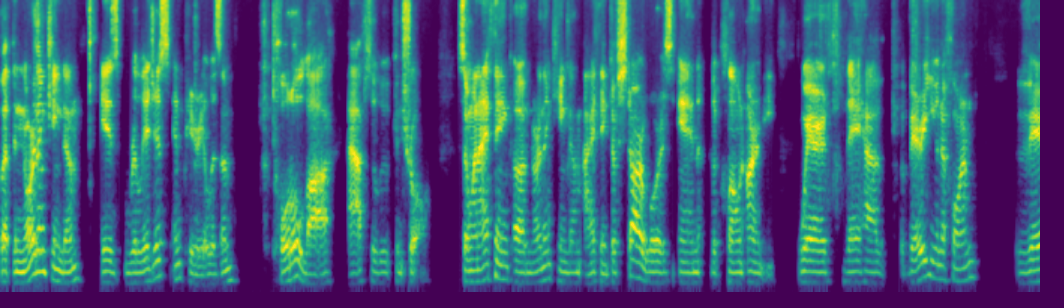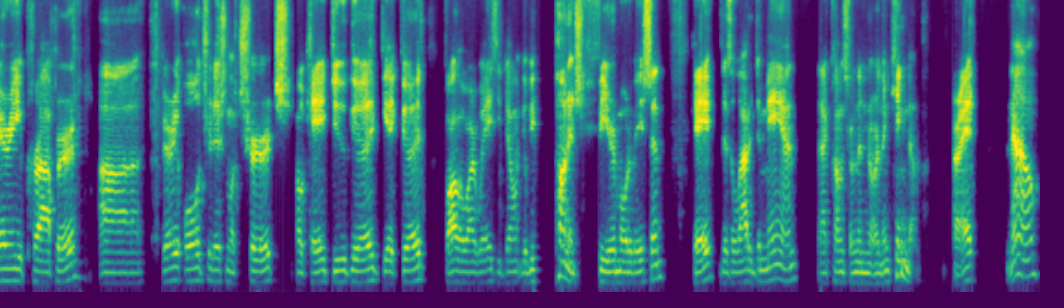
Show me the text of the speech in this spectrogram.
But the Northern Kingdom is religious imperialism, total law, absolute control. So when I think of Northern Kingdom, I think of Star Wars and the Clone Army, where they have a very uniform, very proper, uh, very old traditional church. Okay, do good, get good, follow our ways. You don't, you'll be punished. Fear, motivation. Okay, there's a lot of demand that comes from the Northern Kingdom. All right, now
